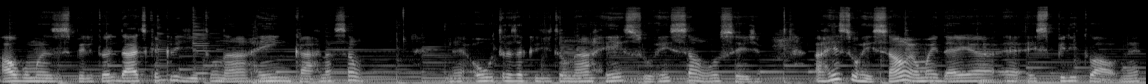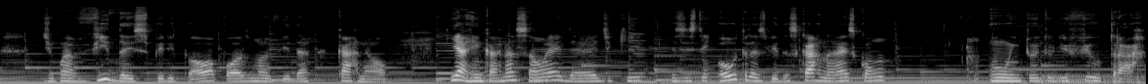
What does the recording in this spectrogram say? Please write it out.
Há algumas espiritualidades que acreditam na reencarnação né? outras acreditam na ressurreição, ou seja, a ressurreição é uma ideia é, espiritual, né? de uma vida espiritual após uma vida carnal. E a reencarnação é a ideia de que existem outras vidas carnais com o intuito de filtrar.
